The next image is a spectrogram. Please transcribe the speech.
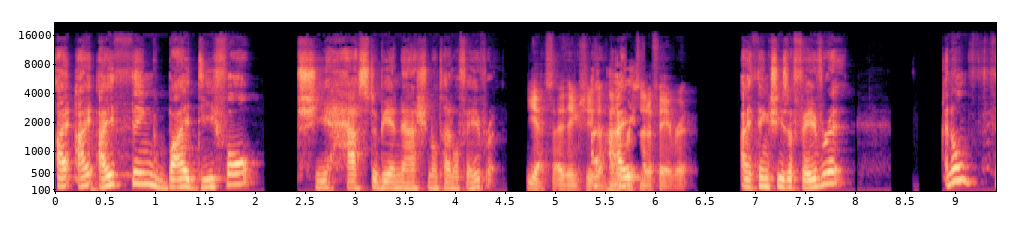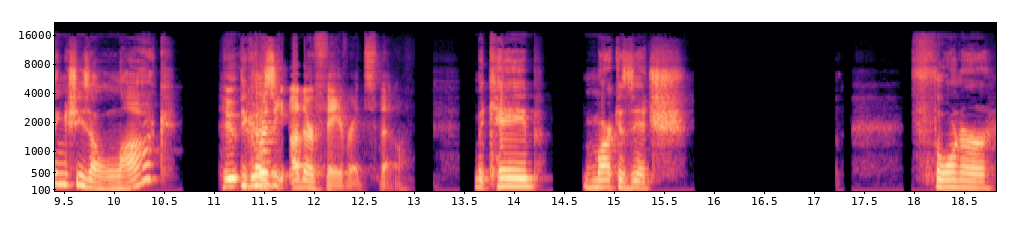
I, I, I think by default she has to be a national title favorite. Yes, I think she's I- 100% a favorite. I think she's a favorite. I don't think she's a lock. Who, who are the other favorites though? McCabe, Markezich, Thorner,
